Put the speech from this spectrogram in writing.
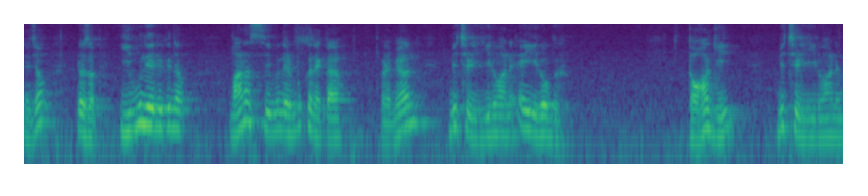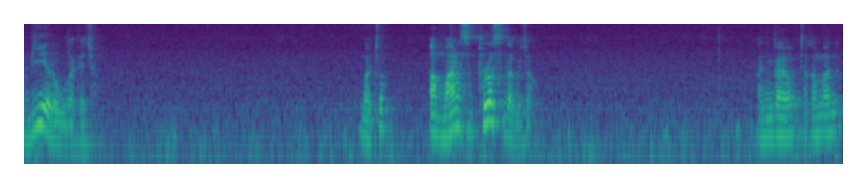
그죠? 그래서 2분의 1을 그냥 마이너스 2분의 1 묶어낼까요? 그러면 밑을 2로 하는 A 로그 더하기 밑을 2로 하는 B의 로그가 되죠. 맞죠? 아 마이너스 플러스다 그죠? 아닌가요? 잠깐만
